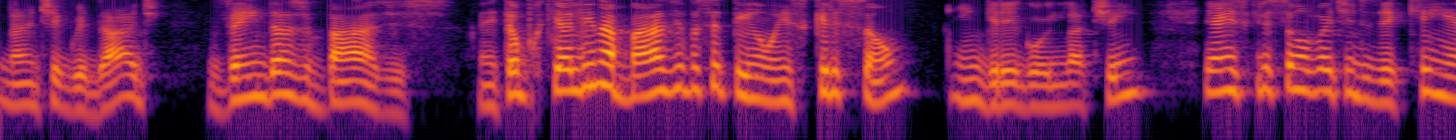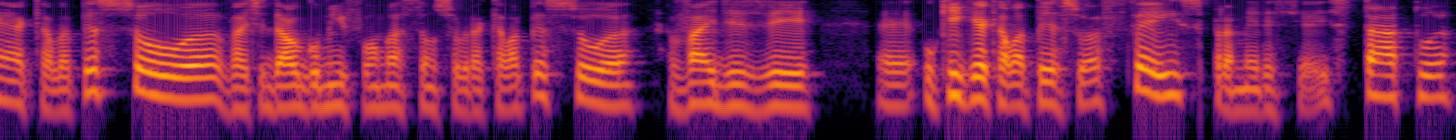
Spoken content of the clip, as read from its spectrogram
na antiguidade vem das bases. Então, porque ali na base você tem uma inscrição, em grego ou em latim, e a inscrição vai te dizer quem é aquela pessoa, vai te dar alguma informação sobre aquela pessoa, vai dizer é, o que, que aquela pessoa fez para merecer a estátua,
